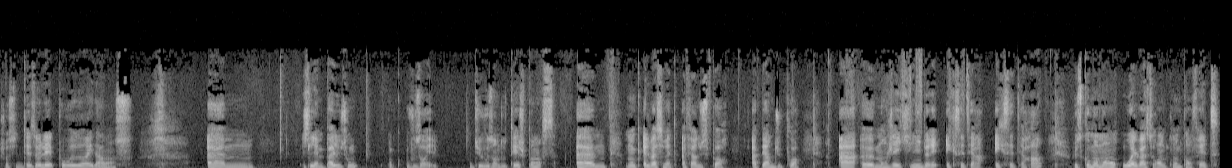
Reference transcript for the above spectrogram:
J'en suis désolée pour vos oreilles d'avance. Euh, je l'aime pas du tout. Vous aurez dû vous en douter, je pense. Euh, donc, elle va se mettre à faire du sport, à perdre du poids, à euh, manger équilibré, etc., etc. Jusqu'au moment où elle va se rendre compte qu'en fait,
